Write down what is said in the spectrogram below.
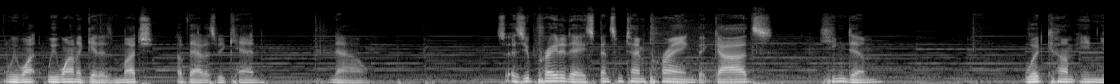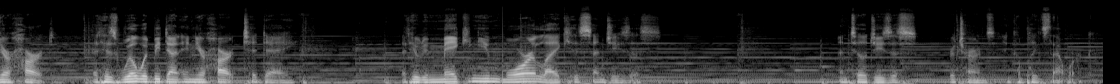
and we want we want to get as much of that as we can now. So as you pray today, spend some time praying that God's kingdom would come in your heart, that His will would be done in your heart today, that He would be making you more like His Son Jesus until Jesus returns and completes that work.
